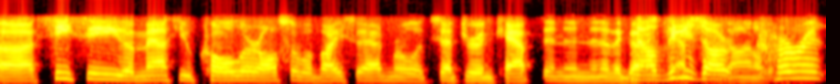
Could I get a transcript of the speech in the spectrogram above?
Uh, CC uh, Matthew Kohler, also a vice admiral, et cetera, and captain, and another guy. now these Captain are Donald. current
